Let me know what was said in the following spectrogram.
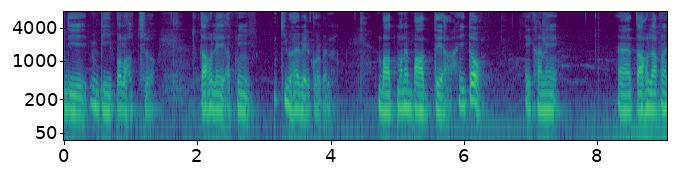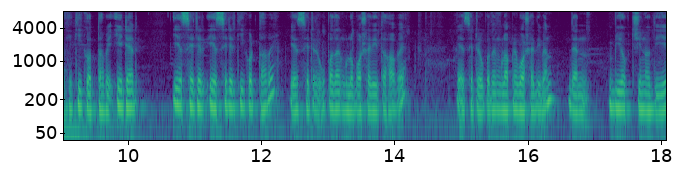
দিয়ে বি বলা হচ্ছিল, তাহলে আপনি কীভাবে বের করবেন? বাদ মানে বাদ দেয়া, এই তো? এখানে তাহলে আপনাকে কি করতে হবে? এটার, এ সেটের এ সেটের কি করতে হবে? এ সেটের উপাদানগুলো বসায় দিতে হবে। এ সেটের উপাদানগুলো আপনি বসায় দিবেন। দেন বিয়োগ চিহ্ন দিয়ে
